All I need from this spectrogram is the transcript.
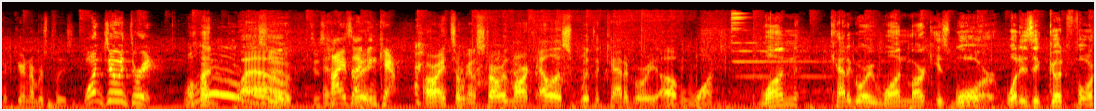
pick your numbers, please. One, two, and three. One, Wow. two, As and high as I can count. All right, so we're going to start with Mark Ellis with a category of one. One category one mark is war. What is it good for?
